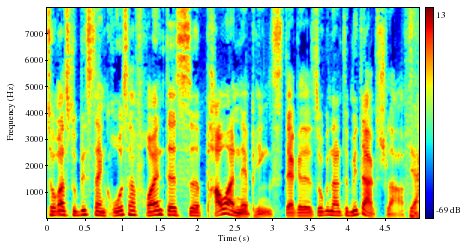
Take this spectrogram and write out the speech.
Thomas, du bist ein großer Freund des äh, Powernappings, der sogenannte Mittagsschlaf. Ja.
